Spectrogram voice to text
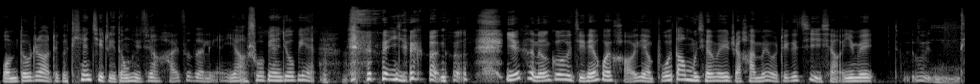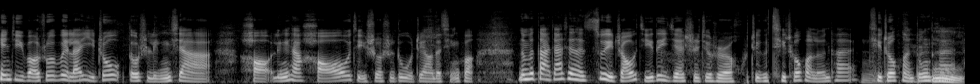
我们都知道这个天气这东西就像孩子的脸一样，说变就变，也可能也可能过几天会好一点，不过到目前为止还没有这个迹象，因为。天气预报说，未来一周都是零下好零下好几摄氏度这样的情况。那么大家现在最着急的一件事就是这个汽车换轮胎，汽车换冬胎。嗯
